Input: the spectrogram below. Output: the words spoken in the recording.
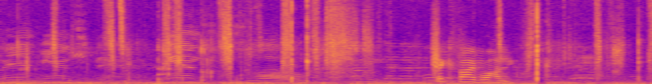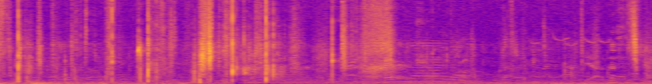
Wind and spin and slow. Six, five, one. Yeah, this is more.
